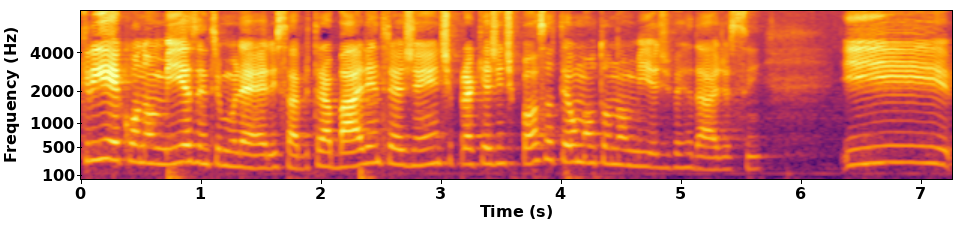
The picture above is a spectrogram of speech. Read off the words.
crie economias entre mulheres, sabe? Trabalhe entre a gente para que a gente possa ter uma autonomia de verdade, assim. E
